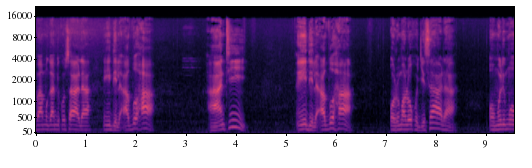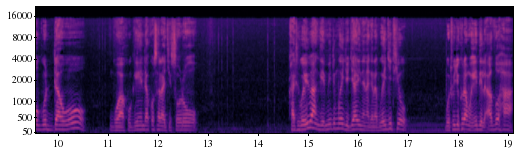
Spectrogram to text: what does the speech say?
bamugambye kusaala idi l adha anti idi l adha olumala okugisaala omulimu oguddawo gwakugenda kusala kisolo. Kati bwebibanga emirimu egyo gyalinanagana bwegityo bwetugikola mu idi l adha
